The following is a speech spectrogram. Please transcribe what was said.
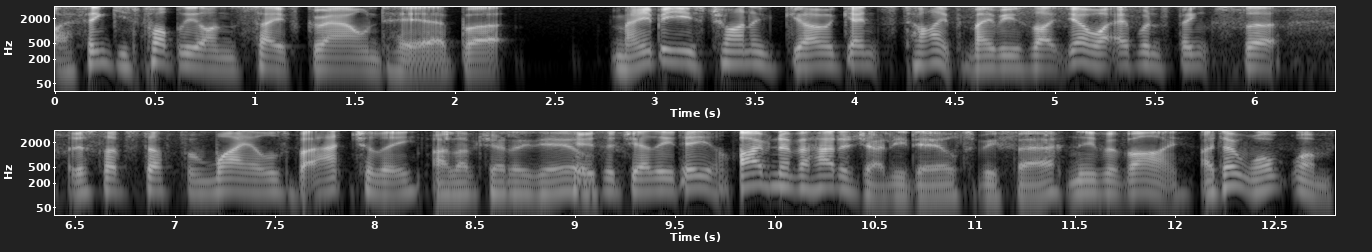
I think he's probably on safe ground here, but maybe he's trying to go against type. Maybe he's like, yo, what everyone thinks that I just love stuff from Wales, but actually, I love jelly deals. here's a jelly deal. I've never had a jelly deal, to be fair. Neither have I. I don't want one.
